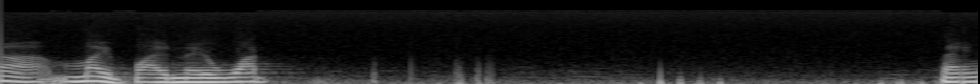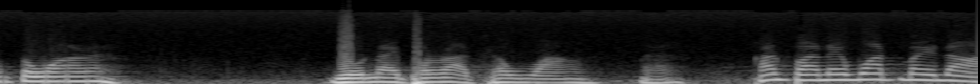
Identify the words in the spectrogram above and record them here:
นะไม่ไปในวัด แต่งตัวอยู่ในพระราชวังนะขันไปในวัดไม่ได้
